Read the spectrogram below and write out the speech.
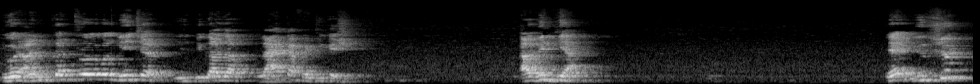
your uncontrollable nature is because of lack of education. Avidya. Then you should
